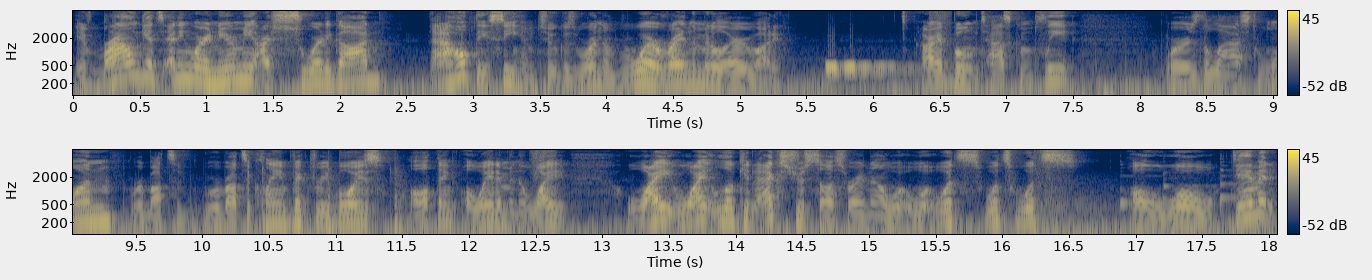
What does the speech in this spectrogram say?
If Brown gets anywhere near me, I swear to God, and I hope they see him too, because we're in the we're right in the middle of everybody. Alright, boom, task complete. Where is the last one? We're about to we're about to claim victory, boys. All think oh wait a minute, white white white looking extra sus right now. What, what's what's what's oh whoa. Damn it!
